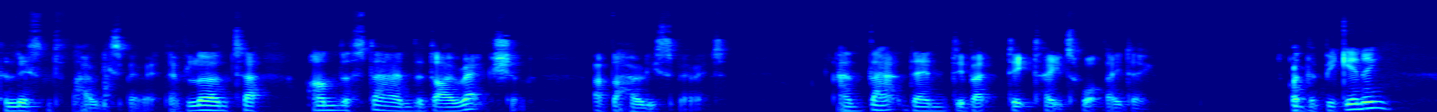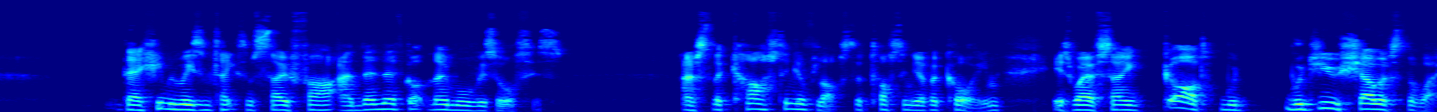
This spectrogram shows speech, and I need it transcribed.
to listen to the Holy Spirit. They've learned to understand the direction of the Holy Spirit and that then dictates what they do. At the beginning, their human reason takes them so far, and then they've got no more resources. And so the casting of lots, the tossing of a coin, is a way of saying, God, would, would you show us the way?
